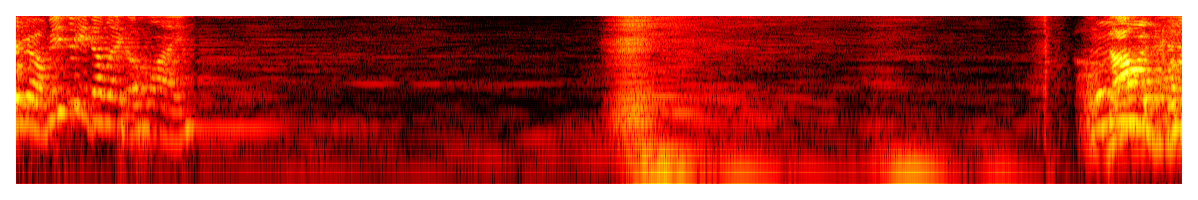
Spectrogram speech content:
There you go. Make sure you don't let it go flying. That was good.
